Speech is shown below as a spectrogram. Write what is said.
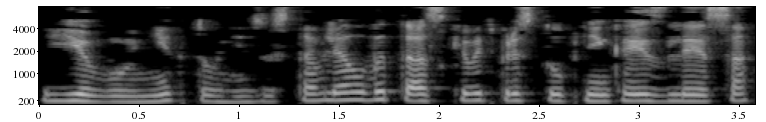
Его никто не заставлял вытаскивать преступника из леса.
